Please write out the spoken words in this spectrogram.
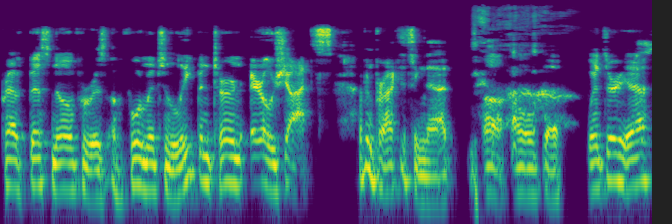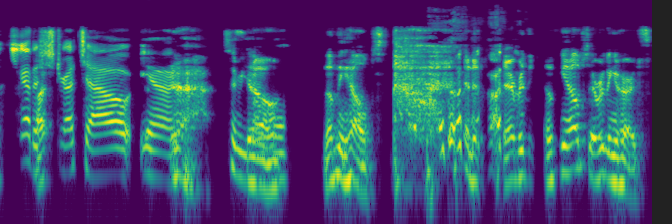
perhaps best known for his aforementioned leap and turn arrow shots. I've been practicing that uh, all the winter, yeah. you got to stretch out. Yeah, yeah. some you know. Nothing helps. and everything, nothing helps, everything hurts.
